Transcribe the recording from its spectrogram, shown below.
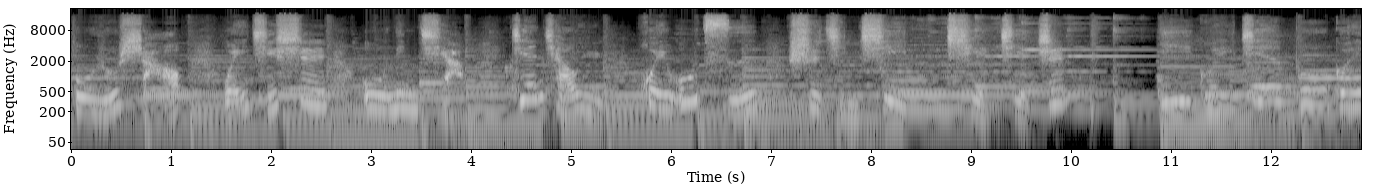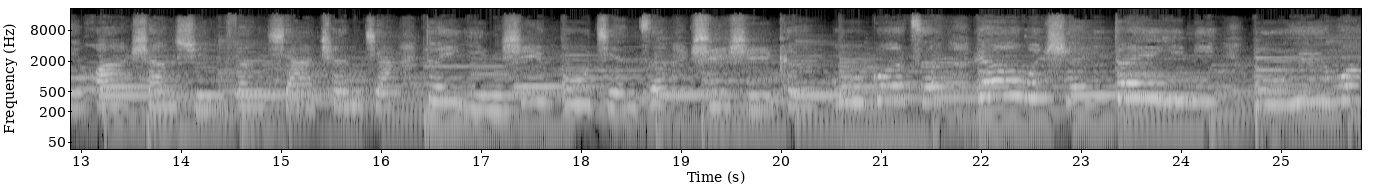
不如少。唯其事，勿佞巧。奸巧语，秽污词，是警器，且戒之。一贵洁，不贵华。上循分，下称家。对应是无间则，时时刻无过则。水，对以明。吾与我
